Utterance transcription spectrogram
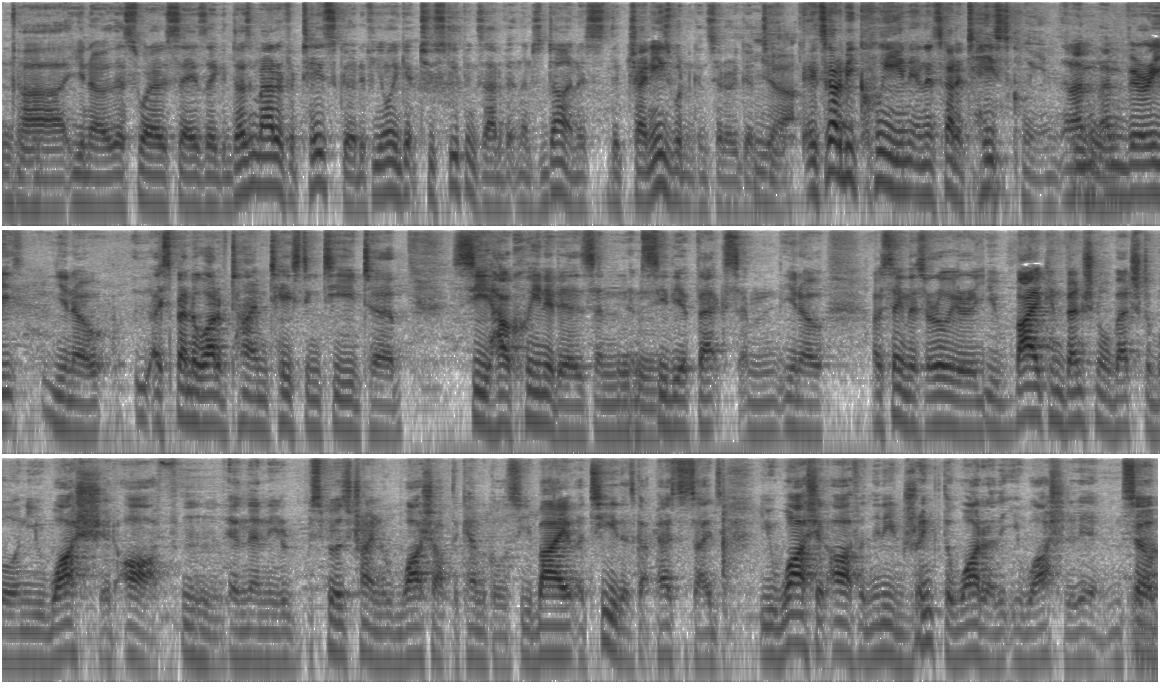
Mm-hmm. Uh, you know, that's what I would say is like it doesn't matter if it tastes good. If you only get two steepings out of it and then it's done, it's the Chinese wouldn't consider it good tea. Yeah. It's got to be clean and it's got to taste clean. And I'm, Mm-hmm. I'm very, you know, I spend a lot of time tasting tea to see how clean it is and, and Mm-hmm. see the effects. And you know, I was saying this earlier. You buy a conventional vegetable and you wash it off, Mm-hmm. and then you're supposed to try and wash off the chemicals. So you buy a tea that's got pesticides, you wash it off, and then you drink the water that you washed it in. And so. Yeah.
